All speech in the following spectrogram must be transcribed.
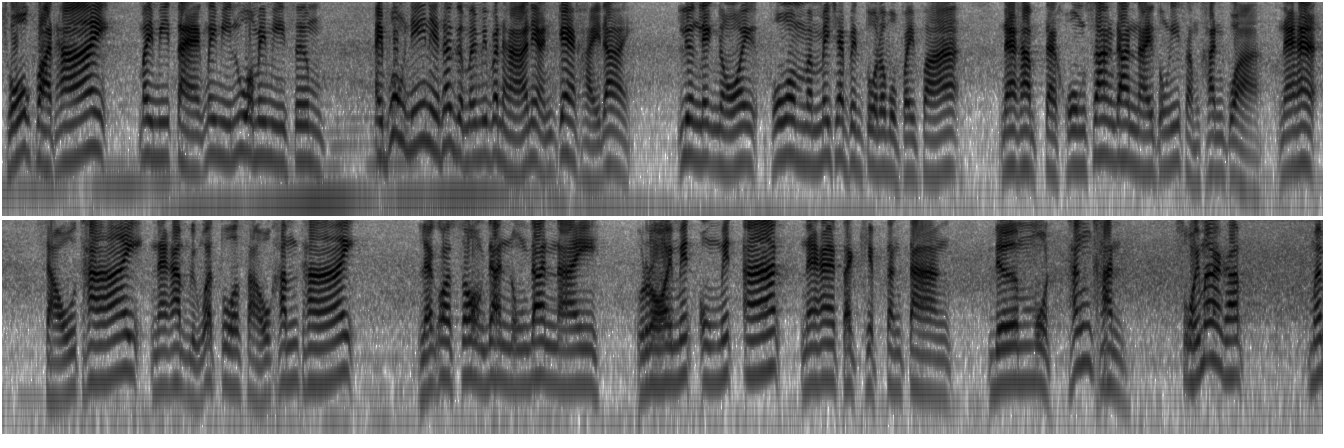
โชคฝาท้ายไม่มีแตกไม่มีรั่วไม่มีซึม ไอ้พวกนี้เนี่ยถ้าเกิดมันมีปัญหาเนี่ยแก้ไขได้ เรื่องเล็กน้อย เพราะว่ามันไม่ใช่เป็นตัวระบบไฟฟ้านะครับ แต่โครงสร้างด้านในตรงนี้สำคัญกว่านะฮะเสาท้ายนะครับ หรือว่าตัวเสาค้ำท้าย แล้วก็ซ่องด้านนงด้านใน รอยเม็ดองค์เม็ดอาร์คนะฮะตะเข็บต่างๆ เดิมหมดทั้งคัน สวยมากครับ มัน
